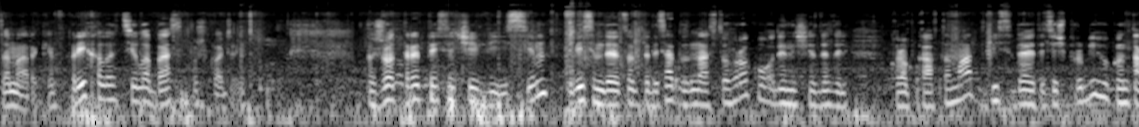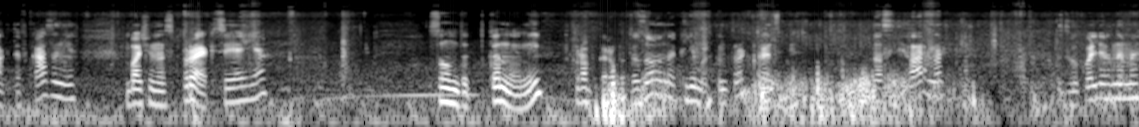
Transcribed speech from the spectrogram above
З Америки. Приїхала ціла без пошкоджень. Peugeot 3008, 8950 11 року, 1,6 дизель, коробка автомат, 209 тисяч пробігу, контакти вказані. Бачу, у нас проекція є. Салон тут тканинний, коробка роботизована, клімат-контроль, в принципі, досить гарна. З двоколірними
